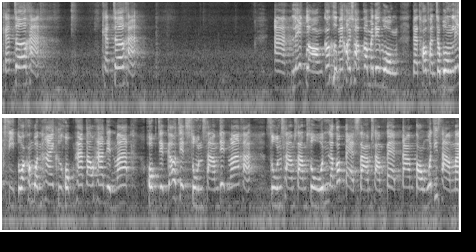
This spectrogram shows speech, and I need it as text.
แคปเจอร์ค่ะ แคปเจอร์ค่ะ อะ เลขรองก็คือไม่ค่อยชอบก็ไม่ได้ว ง แต่ทอฝันจะวงเลข4ตัวข้างบนให้คือ6 5 9 5เด่นมาก6 7 9 7 0 3เด่นมากค่ะ0 3 3 0แล้วก็8 3 3 8ตามต่องวดที่3ไหม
